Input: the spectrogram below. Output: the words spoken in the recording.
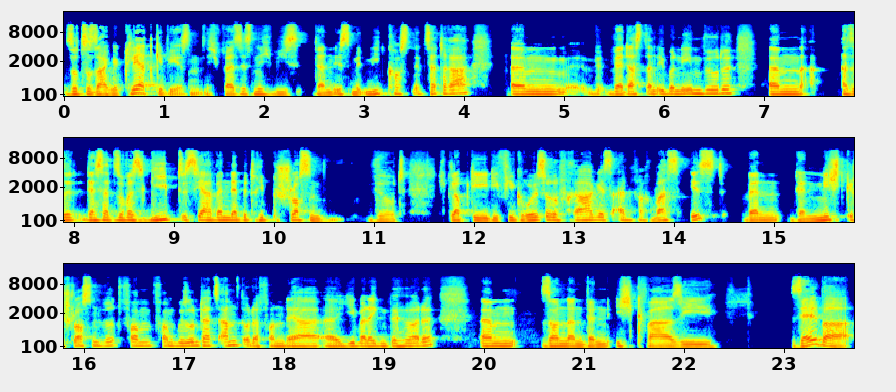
sozusagen geklärt gewesen. Ich weiß jetzt nicht, wie es dann ist mit Mietkosten etc., ähm, wer das dann übernehmen würde. Ähm, also deshalb sowas gibt es ja, wenn der Betrieb geschlossen wird. Ich glaube, die, die viel größere Frage ist einfach, was ist, wenn der nicht geschlossen wird vom, vom Gesundheitsamt oder von der äh, jeweiligen Behörde, ähm, sondern wenn ich quasi selber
